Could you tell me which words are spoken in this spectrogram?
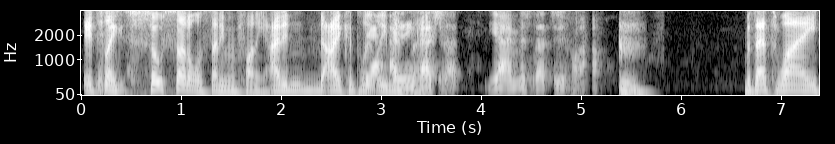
It's like so subtle. It's not even funny. I didn't. I completely yeah, I missed didn't that. catch that. Yeah, I missed that too. Wow. but that's why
